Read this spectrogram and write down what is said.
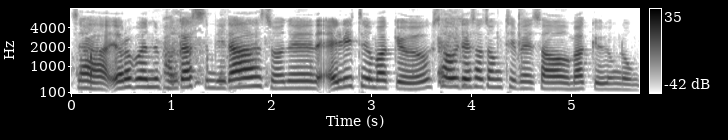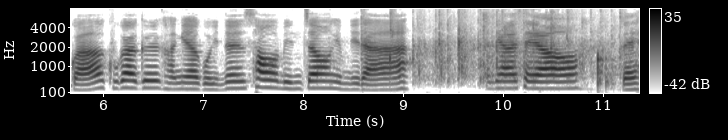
자, 여러분 반갑습니다. 저는 엘리트 음악교육 서울대 서정팀에서 음악교육론과 국악을 강의하고 있는 서민정입니다. 안녕하세요. 네.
